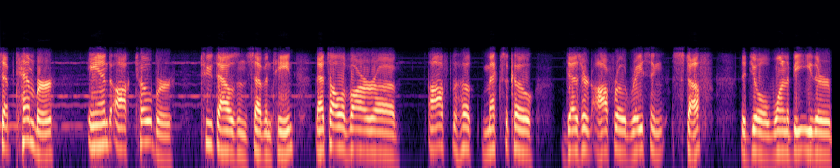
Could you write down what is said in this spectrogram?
September and October 2017. That's all of our uh, off the hook Mexico desert off road racing stuff that you'll want to be either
